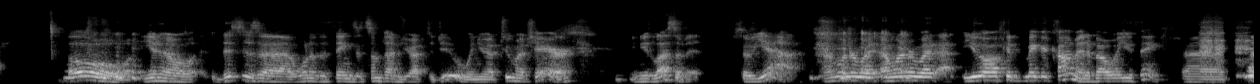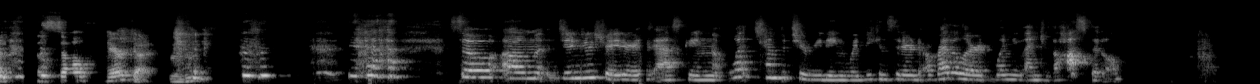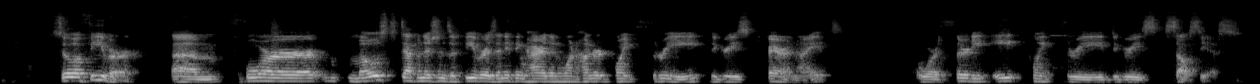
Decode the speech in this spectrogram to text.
Oh, you know, this is uh, one of the things that sometimes you have to do when you have too much hair. You need less of it. So yeah, I wonder what I wonder what you all could make a comment about what you think. Uh, a self haircut. Mm-hmm. yeah. So um, Ginger Schrader is asking, what temperature reading would be considered a red alert when you enter the hospital? So a fever. Um, for most definitions of fever is anything higher than 100.3 degrees Fahrenheit or 38.3 degrees Celsius.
